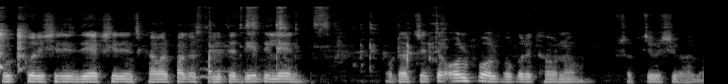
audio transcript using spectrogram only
হুট করে সিরিঞ্জ দিয়ে এক সিরিঞ্জ খাবার পাকস্থলিতে দিয়ে দিলেন, ওটার চাইতে অল্প অল্প করে খাওয়ানো সবচেয়ে বেশি ভালো।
